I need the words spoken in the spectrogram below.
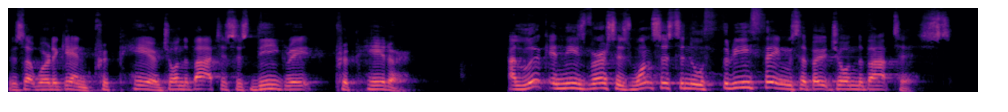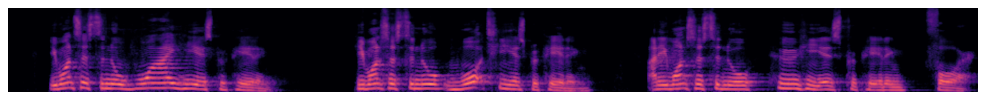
There's that word again, prepare. John the Baptist is the great preparer. And Luke in these verses wants us to know three things about John the Baptist. He wants us to know why he is preparing. He wants us to know what he is preparing. And he wants us to know who he is preparing for.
